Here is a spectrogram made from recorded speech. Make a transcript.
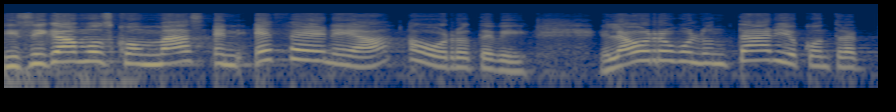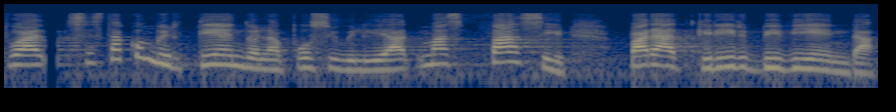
Y sigamos con más en FNA Ahorro TV. El ahorro voluntario contractual se está convirtiendo en la posibilidad más fácil para adquirir vivienda.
